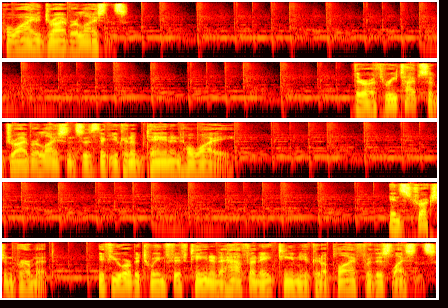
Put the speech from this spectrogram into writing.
Hawaii driver license. There are three types of driver licenses that you can obtain in Hawaii. Instruction Permit. If you are between 15 and a half and 18 you can apply for this license.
